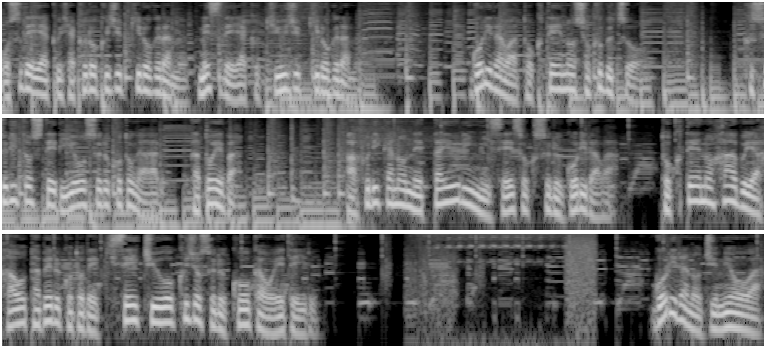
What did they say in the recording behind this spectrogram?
オスで約 160kg、メスで約 90kg。ゴリラは特定の植物を薬として利用することがある。例えば、アフリカの熱帯雨林に生息するゴリラは、特定のハーブや葉を食べることで寄生虫を駆除する効果を得ている。ゴリラの寿命は、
